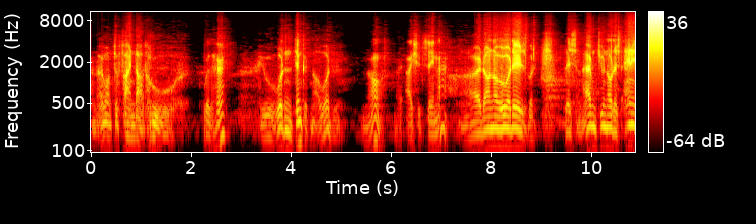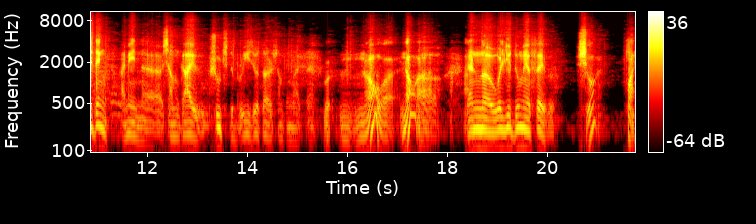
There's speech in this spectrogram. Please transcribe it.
And I want to find out who. With her? You wouldn't think it now, would you? No, I, I should say not. I don't know who it is, but listen, haven't you noticed anything? I mean, uh, some guy who shoots the breeze with her or something like that? Well, no, uh, no. Uh, Oh. Then uh, will you do me a favor? sure. What?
